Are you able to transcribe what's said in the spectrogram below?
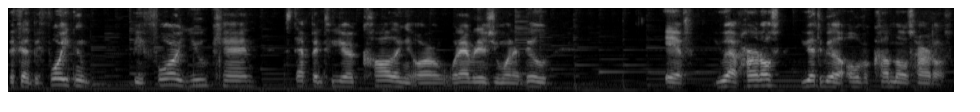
because before you can before you can step into your calling or whatever it is you want to do, if you have hurdles, you have to be able to overcome those hurdles.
